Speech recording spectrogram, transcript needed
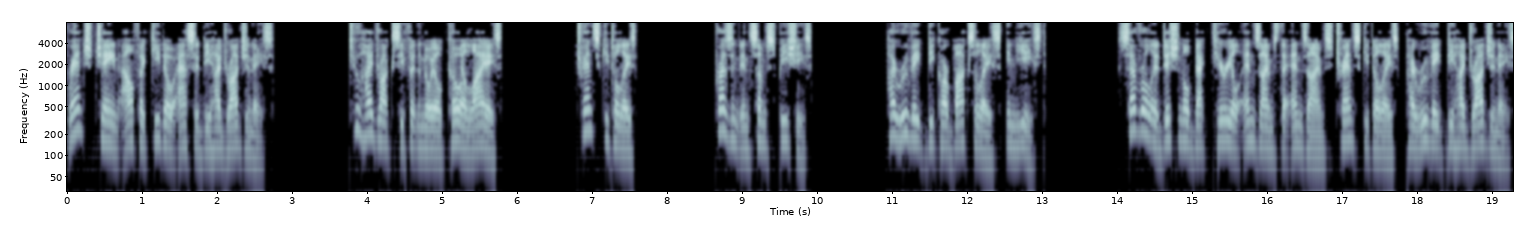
branch chain alpha-keto acid dehydrogenase 2-hydroxyphytanoyl CoA lyase Transketolase Present in some species. Pyruvate decarboxylase in yeast. Several additional bacterial enzymes The enzymes transketolase, pyruvate dehydrogenase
